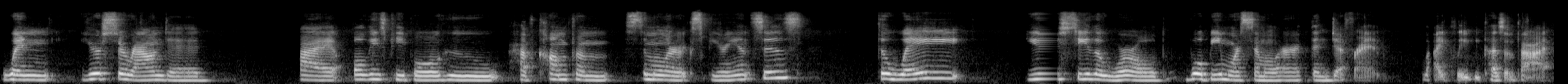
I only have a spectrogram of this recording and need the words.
when you're surrounded by all these people who have come from similar experiences, the way you see the world will be more similar than different, likely because of that.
